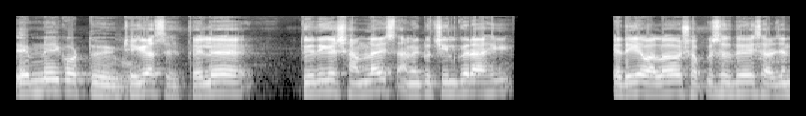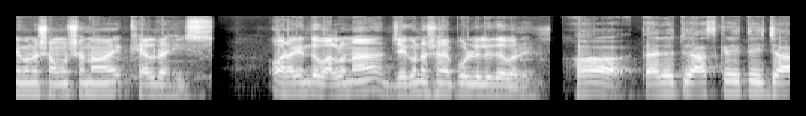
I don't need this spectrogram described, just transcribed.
এমনিই করতে হইব। ঠিক আছে তাহলে তুই এদিকে সামলাইস আমি একটু চিল করে আহি এদিকে ভালোভাবে সব কিছু দেখিস আর যেন কোনো সমস্যা না হয় খেয়াল রাখিস। ওরা কিন্তু ভালো না যে কোনো সময় পড়লে দিতে পারে। হ তাহলে তুই আজকে রাতেই যা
